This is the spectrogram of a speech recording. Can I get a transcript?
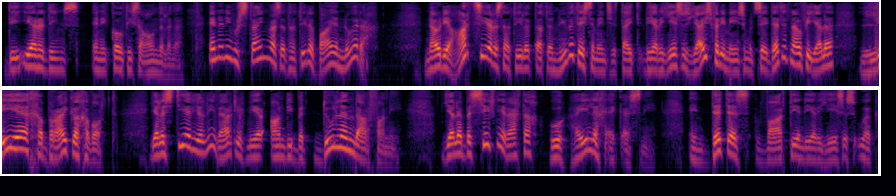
die erediens en die kultiese handelinge. En in die woestyn was dit natuurlik baie nodig. Nou die hartseer is natuurlik dat in Nuwe Testamentiese tyd die Here Jesus juis vir die mense moet sê dit het nou vir julle leë gebruike geword. Julle steur julle nie werklik meer aan die bedoeling daarvan nie. Julle besef nie regtig hoe heilig ek is nie. En dit is waarteen die Here Jesus ook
